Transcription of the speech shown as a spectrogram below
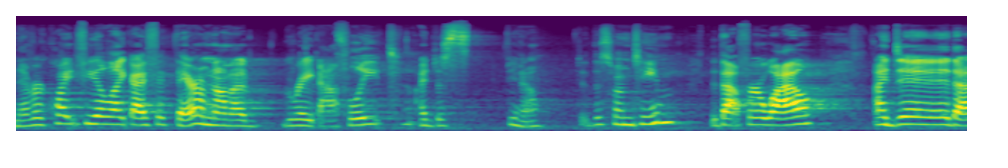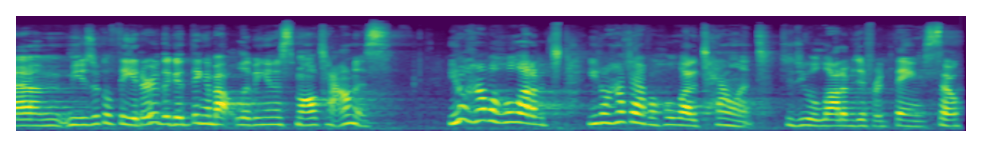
Never quite feel like I fit there. I'm not a great athlete. I just, you know, did the swim team, did that for a while. I did um, musical theater. The good thing about living in a small town is you don't have a whole lot of you don't have to have a whole lot of talent to do a lot of different things. So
